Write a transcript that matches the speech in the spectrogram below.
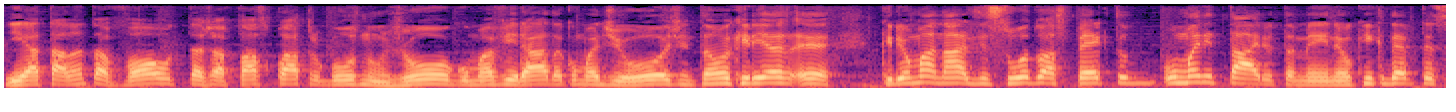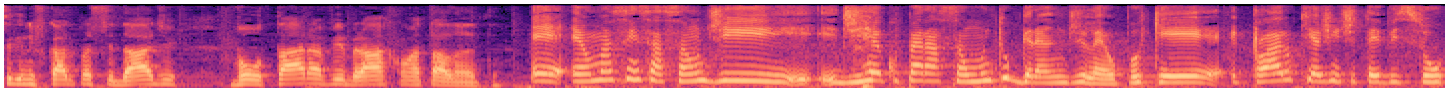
E a Atalanta volta, já faz quatro gols num jogo, uma virada como a de hoje. Então eu queria, é, queria uma análise sua do aspecto humanitário também, né? O que, que deve ter significado para a cidade voltar a vibrar com a Atalanta. É, é uma sensação de, de recuperação muito grande, Léo, porque é claro que a gente teve isso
